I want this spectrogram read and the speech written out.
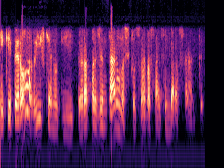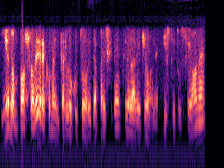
E che però rischiano di rappresentare una situazione abbastanza imbarazzante. Io non posso avere come interlocutori da Presidente della Regione, istituzione,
